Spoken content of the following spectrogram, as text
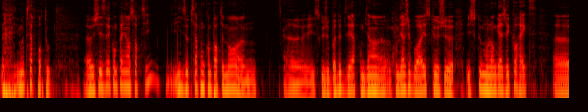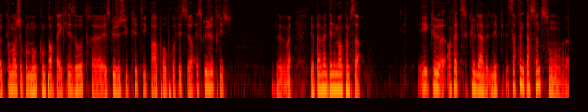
ils m'observent pour tout. Euh, je les ai accompagnés en sortie. Ils observent mon comportement. Euh, est-ce que je bois de bière combien, combien je bois Est-ce que, je, est que mon langage est correct Comment je me comporte avec les autres Est-ce que je suis critique par rapport au professeur Est-ce que je triche? Il y a pas mal d'éléments comme ça et que, en fait, que certaines personnes sont, euh,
